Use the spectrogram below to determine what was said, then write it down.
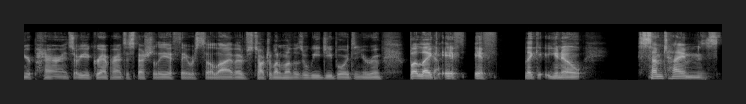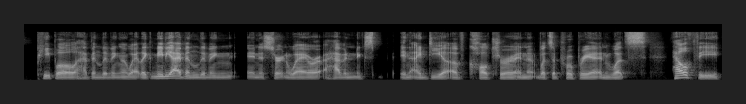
your parents or your grandparents, especially if they were still alive, I just talked about one of those Ouija boards in your room. But like Yeah. if if like you know, sometimes people have been living away. Like maybe I've been living in a certain way or have an ex an idea of culture and what's appropriate and what's healthy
